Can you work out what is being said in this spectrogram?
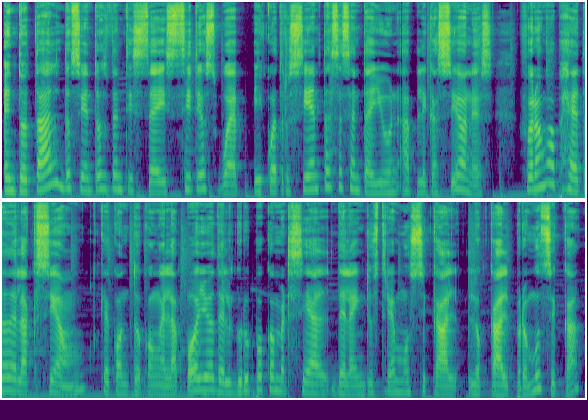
En total, 226 sitios web y 461 aplicaciones fueron objeto de la acción, que contó con el apoyo del grupo comercial de la industria musical local ProMúsica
